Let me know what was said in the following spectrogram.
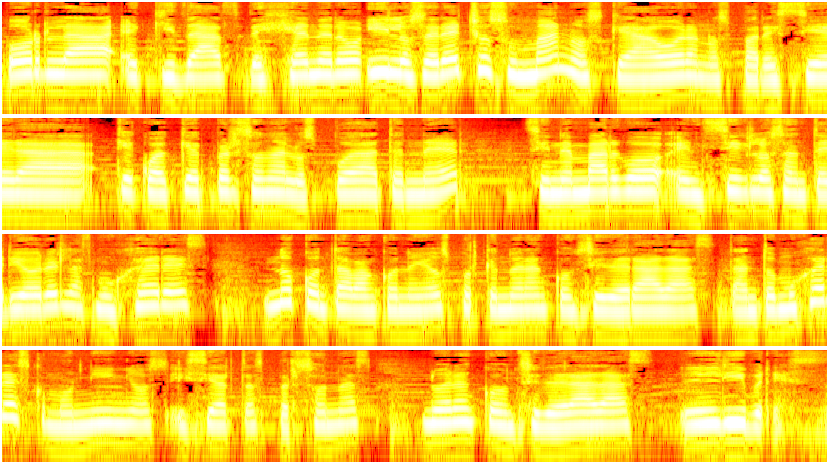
por la equidad de género y los derechos humanos que ahora nos pareciera que cualquier persona los pueda tener. Sin embargo, en siglos anteriores las mujeres no contaban con ellos porque no eran consideradas, tanto mujeres como niños y ciertas personas no eran consideradas libres.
